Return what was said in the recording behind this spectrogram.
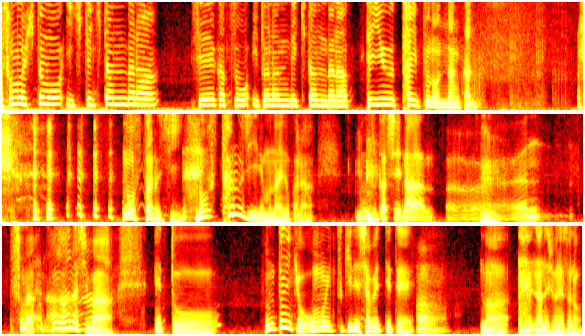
その人も生きてきたんだな、生活を営んできたんだなっていうタイプのなんか、ノスタルジー。ノスタルジーでもないのかな。難しいな。うーん。そうやな。まあ、この話は、えっと、本当に今日思いつきで喋ってて、うん。まあ、なんでしょうね、その、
